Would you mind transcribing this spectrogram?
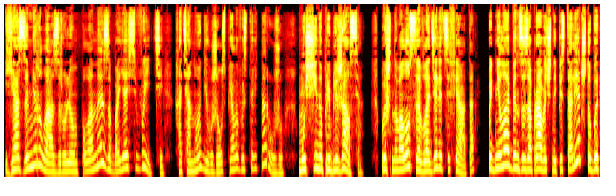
Я замерла за рулем полонеза, боясь выйти, хотя ноги уже успела выставить наружу. Мужчина приближался. Пышноволосая владелица «Фиата» подняла бензозаправочный пистолет, чтобы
